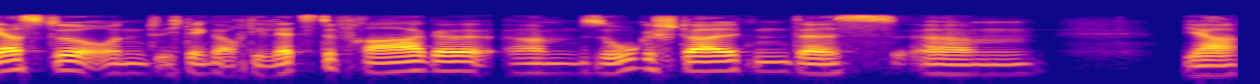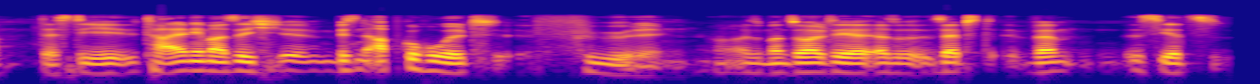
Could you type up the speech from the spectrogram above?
erste und ich denke auch die letzte Frage ähm, so gestalten, dass ähm, ja, dass die Teilnehmer sich äh, ein bisschen abgeholt fühlen. Also man sollte, also selbst wenn es jetzt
